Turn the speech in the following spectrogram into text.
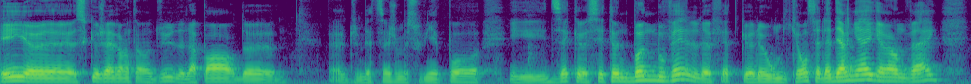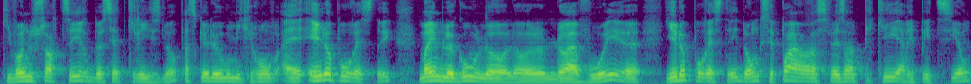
Et ce que j'avais entendu de la part de euh, du médecin, je ne me souviens pas. Il disait que c'était une bonne nouvelle, le fait que le Omicron, c'est la dernière grande vague qui va nous sortir de cette crise-là, parce que le Omicron est, là pour rester. Même le go l'a avoué, euh, il est là pour rester. Donc, c'est pas en se faisant piquer à répétition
